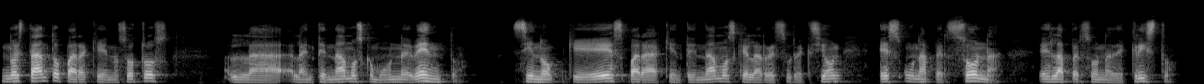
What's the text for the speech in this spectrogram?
no es tanto para que nosotros la, entendamos como un evento, sino que es para que entendamos que la resurrección es una persona, es la persona de Cristo.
